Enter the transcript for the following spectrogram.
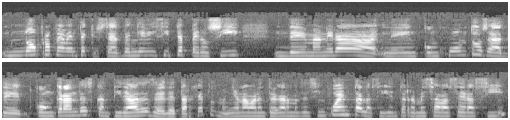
no propiamente que usted venga y visite, pero sí de manera en conjunto, o sea, de, con grandes cantidades de, tarjetas. Mañana van a entregar más de 50, la siguiente remesa va a ser así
